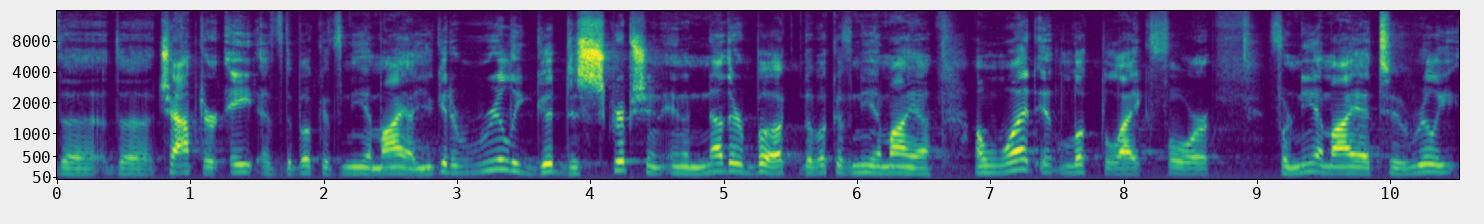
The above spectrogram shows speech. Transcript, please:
the, the chapter 8 of the book of Nehemiah. You get a really good description in another book, the book of Nehemiah, on what it looked like for, for Nehemiah to really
